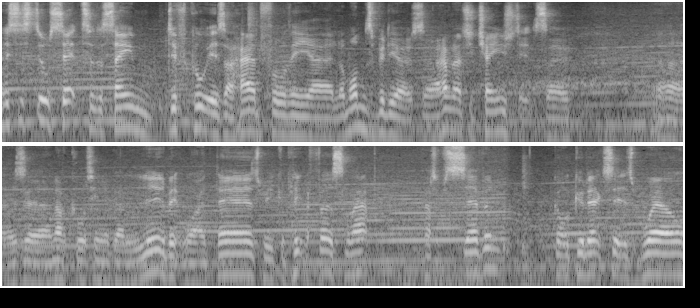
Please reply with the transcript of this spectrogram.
This is still set to the same difficulty as I had for the uh, Le Mans video, so I haven't actually changed it. So uh, there's uh, another Cortina got a little bit wide there as we complete the first lap out of seven. Got a good exit as well.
